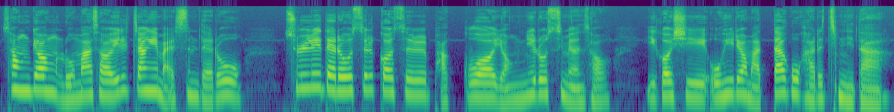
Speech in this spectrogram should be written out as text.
성경 로마서 1장의 말씀대로 순리대로 쓸 것을 바꾸어 영리로 쓰면서 이것이 오히려 맞다고 가르칩니다.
